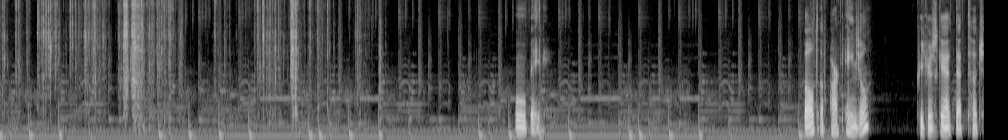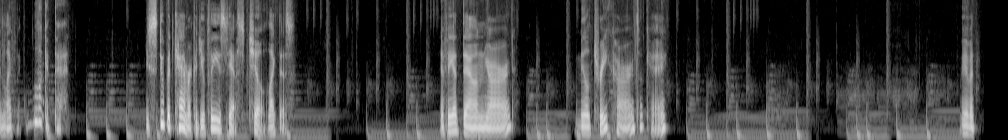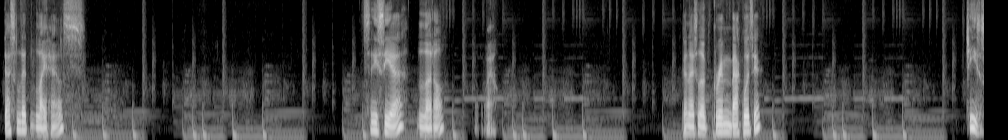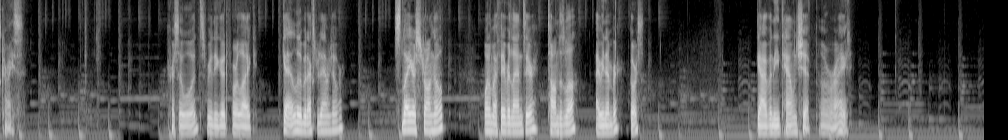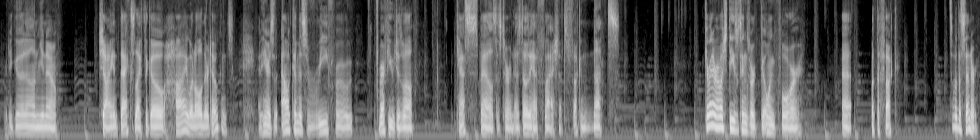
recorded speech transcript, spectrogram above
Ooh, baby. Vault of Archangel. Creatures get that touch and lifelink. Look at that. You stupid camera, could you please? Yes, chill like this. If we get Drownyard. Mill tree cards, okay. We have a Desolate Lighthouse. Cilicia, Bloodhall. Oh, wow. Got a nice little grim backwoods here. Jesus Christ. Crissa Woods, really good for like getting a little bit extra damage over. Slayer Stronghold, one of my favorite lands here. Tom's as well. I remember, of course. Gavony Township. All right. Pretty good on, you know, giant decks like to go high with all their tokens. And here's an Alchemist Refuge as well. Cast spells this turn as though they had flash. That's fucking nuts. Can't remember how much these things were going for. Uh, what the fuck? What's up with the center?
